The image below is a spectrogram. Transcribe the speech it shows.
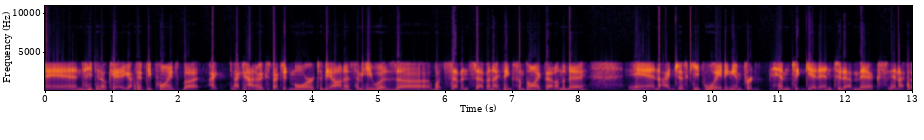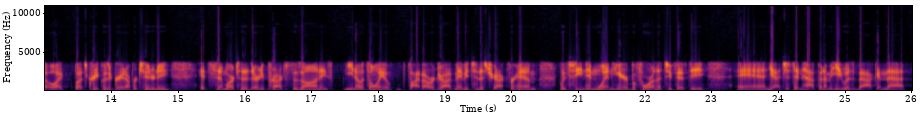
and he did okay. He got 50 points, but I I kind of expected more to be honest. I mean, he was uh, what seven seven, I think, something like that on the day, and I just keep waiting him for him to get into that mix. And I felt like Budds Creek was a great opportunity. It's similar to the dirty practices on. He's you know it's only a five hour drive maybe to this track for him. We've seen him win here before on the 250, and yeah, it just didn't happen. I mean, he was back in that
